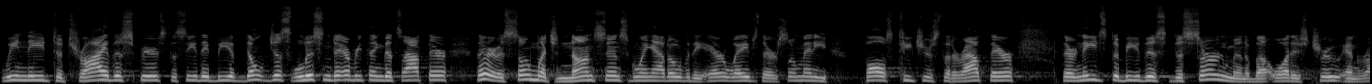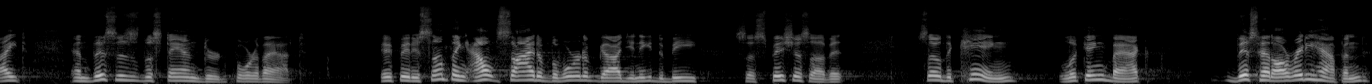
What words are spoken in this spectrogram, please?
We need to try the spirits to see they be of. Don't just listen to everything that's out there. There is so much nonsense going out over the airwaves. There are so many false teachers that are out there. There needs to be this discernment about what is true and right. And this is the standard for that. If it is something outside of the Word of God, you need to be suspicious of it. So the king, looking back, this had already happened,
